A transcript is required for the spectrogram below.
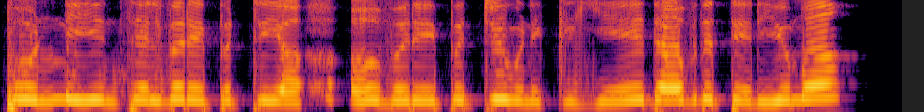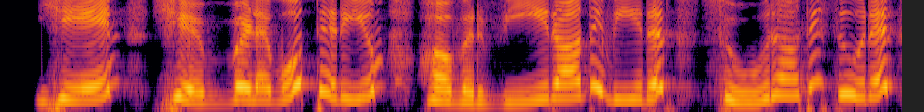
பொன்னியின் செல்வரை பற்றியா? அவரை பற்றி உனக்கு ஏதாவது தெரியுமா? ஏன்? எவ்வளவோ தெரியும். அவர் வீராதி வீரர் சூராதி சூரர்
